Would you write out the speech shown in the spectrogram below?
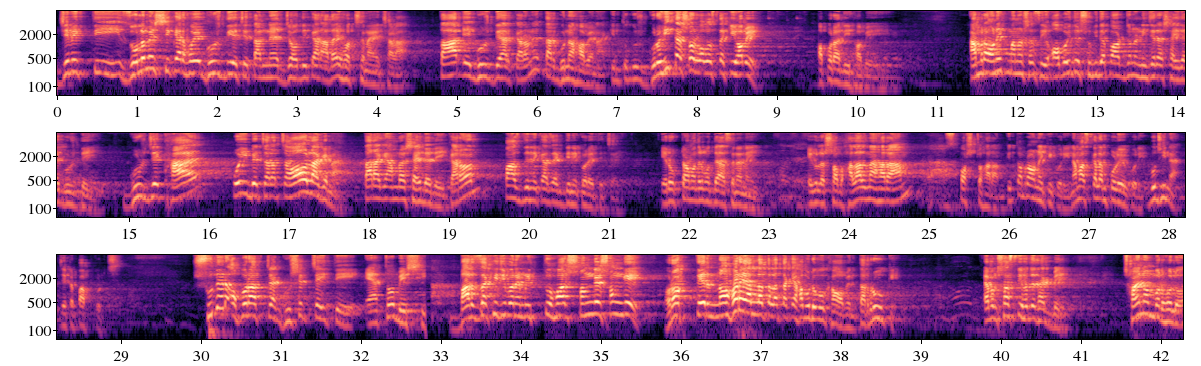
যে ব্যক্তি জোলমের শিকার হয়ে ঘুষ দিয়েছে, তার ন্যায্য অধিকার আদায় হচ্ছে না এছাড়া, তার এই ঘুষ দেওয়ার কারণে তার গুণা হবে না। কিন্তু ঘুষ গ্রহিতা সর্বাবস্থা কি হবে? অপরাধী হবে। আমরা অনেক মানুষ আছি, অবৈধ সুবিধা পাওয়ার জন্য নিজেরা সাইদা ঘুষ দেই। ঘুষ যে খায়, ওই বেচারা চাওয়াও লাগে না। তার আগে আমরা সাইদা দেই, কারণ পাঁচ দিনের কাজ একদিনে করাইতে চাই। এ রোগটা আমাদের মধ্যে আসে না নেই? এগুলো সব হালাল না হারাম? স্পষ্ট হারাম। কিন্তু আমরা অনেকে করি, নামাজ কালাম পড়েও করি, বুঝি না যেটা পাপ করছি। সুদের অপরাধটা ঘুষের চাইতে এত বেশি বারজাকি জীবনে মৃত্যু হওয়ার সঙ্গে সঙ্গে রক্তের নহরে আল্লাহ তালা তাকে হাবুডুবু খাওয়াবেন, তার রুকে এবং শাস্তি হতে থাকবে। ছয় নম্বর হলো,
